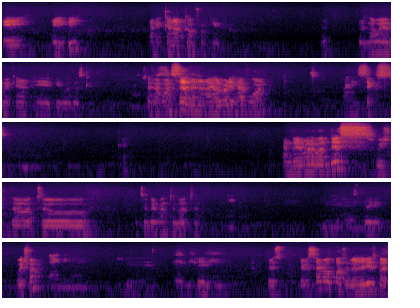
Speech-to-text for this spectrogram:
AAB, and it cannot come from here. Right? There's no way of making an AAB with this guy. So if I want seven and I already have one, I need six. Okay. And then what about this? We should go to. What's a good one to go to? The- which one? ABA. ABB. There's there's several possibilities, but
